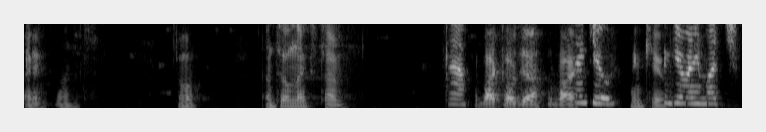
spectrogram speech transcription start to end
Excellent. Well, until next time. Yeah. Bye, Claudia. Bye. Thank you. Thank you. Thank you very much.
